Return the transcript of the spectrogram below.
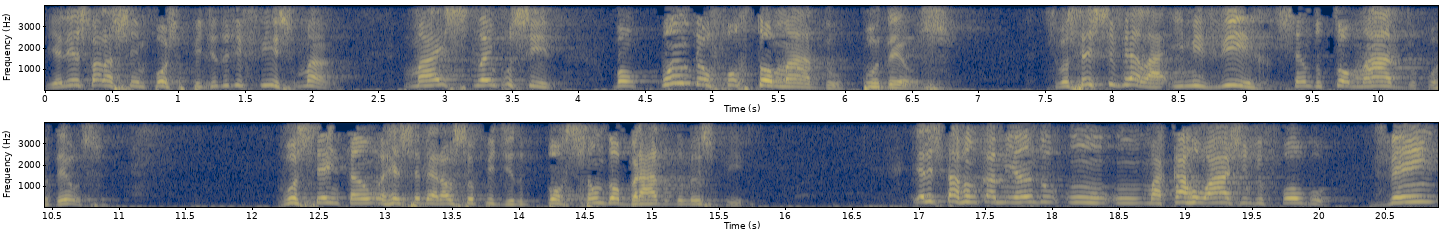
E Elias fala assim, poxa, pedido difícil, mano, mas não é impossível. Bom, quando eu for tomado por Deus, se você estiver lá e me vir sendo tomado por Deus, você então receberá o seu pedido, porção dobrada do meu espírito. E eles estavam caminhando, um, uma carruagem de fogo vem,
